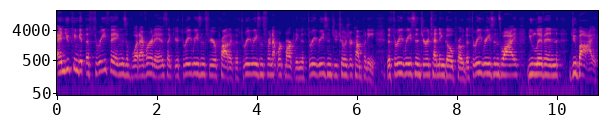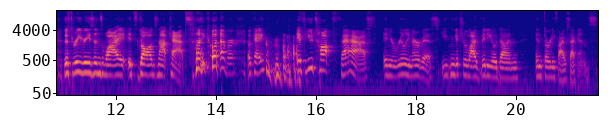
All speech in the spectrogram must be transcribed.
and you can get the three things of whatever it is like your three reasons for your product the three reasons for network marketing the three reasons you chose your company the three reasons you're attending gopro the three reasons why you live in dubai the three reasons why it's dogs not cats like whatever okay? If you talk fast and you're really nervous you can get your live video done in 35 seconds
